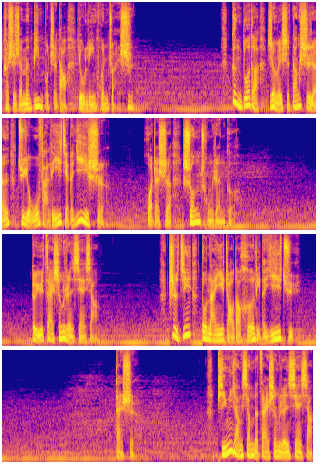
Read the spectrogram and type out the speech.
可是人们并不知道有灵魂转世。更多的认为是当事人具有无法理解的意识，或者是双重人格。对于再生人现象，至今都难以找到合理的依据。但是，平阳乡的再生人现象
